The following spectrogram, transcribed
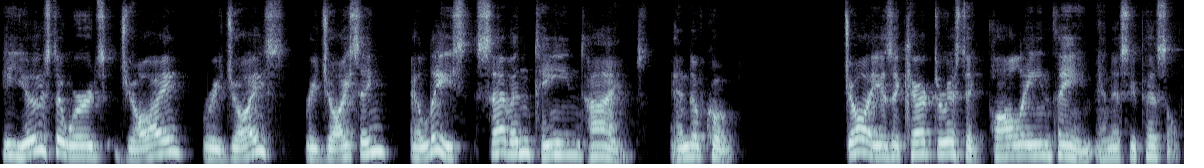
he used the words joy, rejoice, rejoicing at least 17 times. End of quote. Joy is a characteristic Pauline theme in this epistle.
